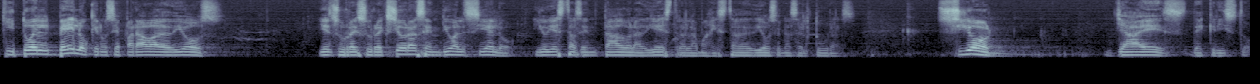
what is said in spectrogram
quitó el velo que nos separaba de Dios. Y en su resurrección ascendió al cielo y hoy está sentado a la diestra de la majestad de Dios en las alturas. Sión ya es de Cristo.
